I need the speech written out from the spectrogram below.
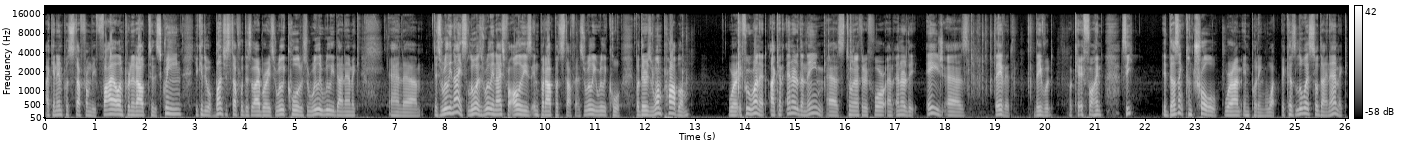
I can input stuff from the file and print it out to the screen. You can do a bunch of stuff with this library. It's really cool. It's really, really dynamic. And um, it's really nice. Lua is really nice for all of these input-output stuff. And it's really, really cool. But there's one problem where if we run it, I can enter the name as 234 and enter the age as David. David. Okay, fine. See? It doesn't control where I'm inputting what because Lua is so dynamic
